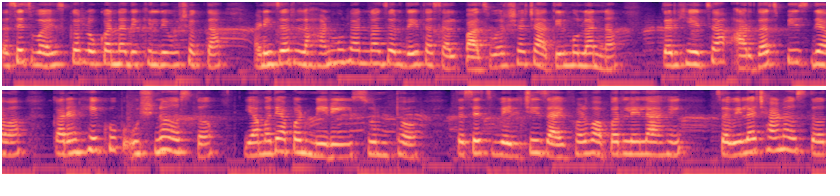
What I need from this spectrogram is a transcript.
तसेच वयस्कर लोकांना देखील देऊ शकता. आणि जर लहान मुलांना जर देत असाल पाच वर्षाच्या आतील मुलांना तर ह्याचा अर्धाच पीस द्यावा कारण हे खूप उष्ण असतं. यामध्ये आपण मिरी सुंठ तसेच वेलची जायफळ वापरलेलं आहे. चवीला छान असतं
